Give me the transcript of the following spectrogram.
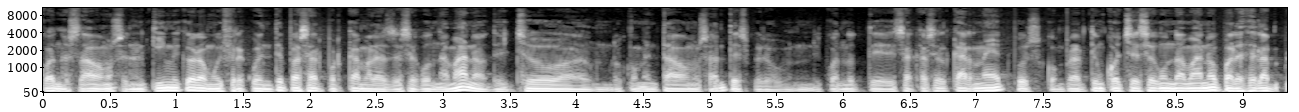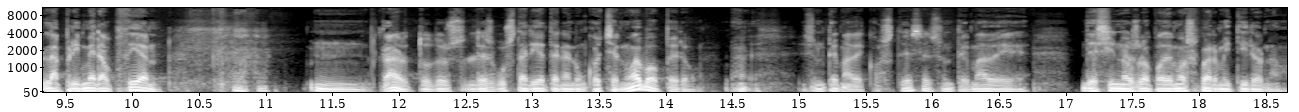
cuando estábamos en el químico era muy frecuente pasar por cámaras de segunda mano. De hecho, ah, lo comentábamos antes, pero cuando te sacas el carnet, pues comprarte un coche de segunda mano parece la, primera opción. Mm, claro, todos les gustaría tener un coche nuevo, pero eh, es un tema de costes, es un tema de, si nos lo podemos permitir o no.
